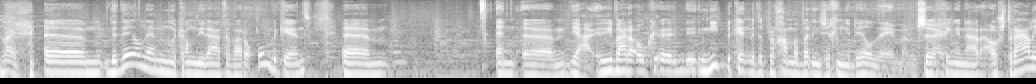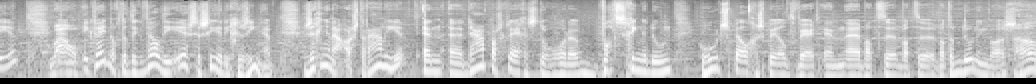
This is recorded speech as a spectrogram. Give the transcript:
Nee. um, de deelnemende kandidaten waren onbekend. Um, en uh, ja, die waren ook uh, niet bekend met het programma waarin ze gingen deelnemen. Ze nee. gingen naar Australië. Wow. En ik weet nog dat ik wel die eerste serie gezien heb. Ze gingen naar Australië en uh, daar pas kregen ze te horen wat ze gingen doen, hoe het spel gespeeld werd en wat, wat, wat de bedoeling was. Oh.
